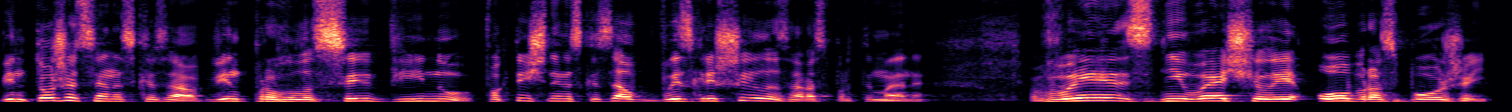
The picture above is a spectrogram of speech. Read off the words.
Він теж це не сказав. Він проголосив війну. Фактично, він сказав: ви згрішили зараз проти мене. Ви знівечили образ Божий.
